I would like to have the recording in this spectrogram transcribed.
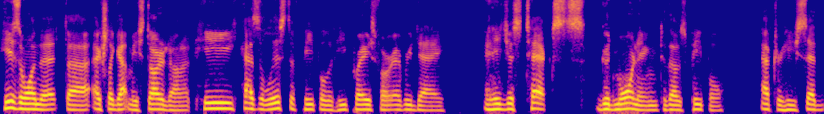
he's the one that uh, actually got me started on it. He has a list of people that he prays for every day, and he just texts good morning to those people after he said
